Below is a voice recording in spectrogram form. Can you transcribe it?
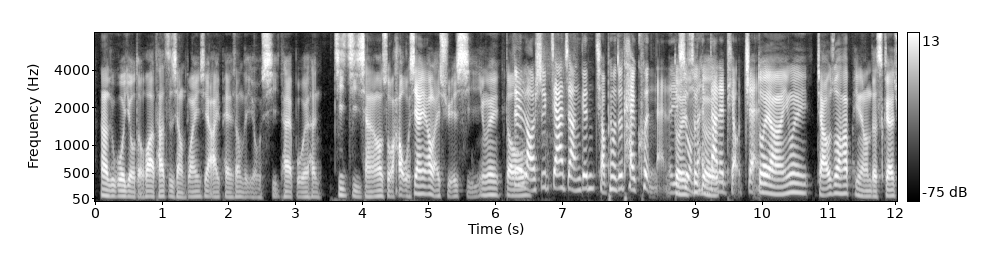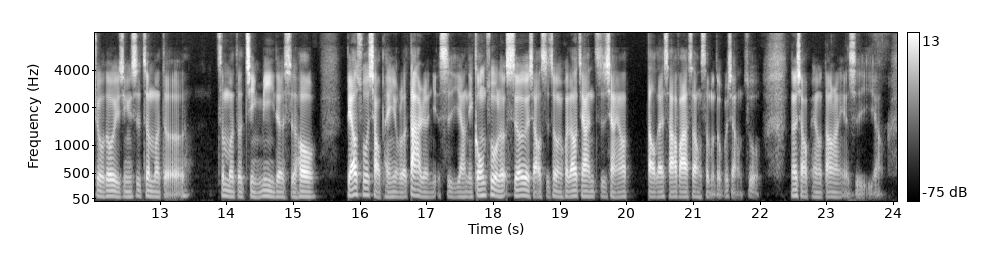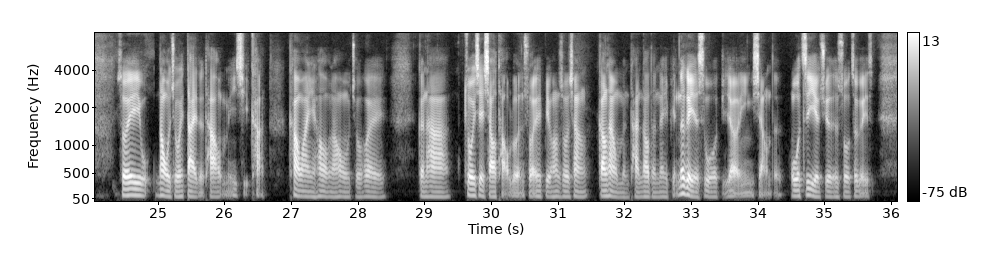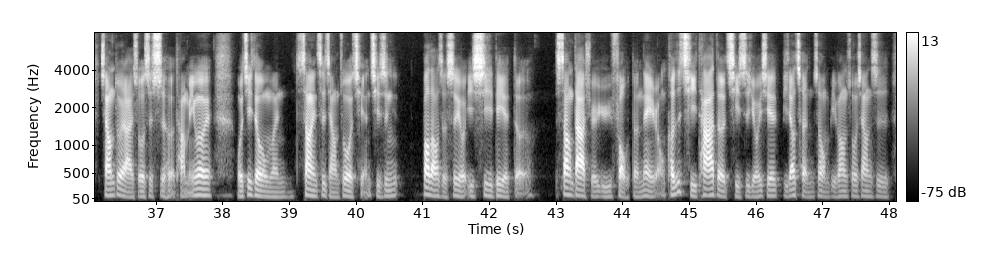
那如果有的话，他只想玩一些 iPad 上的游戏，他也不会很积极想要说好，我现在要来学习。因为对老师、家长跟小朋友都太困难了，也是我们很大的挑战。对啊，因为假如说他平常的 schedule 都已经是这么的、这么的紧密的时候，不要说小朋友了，大人也是一样。你工作了十二个小时之后，你回到家，你只想要倒在沙发上，什么都不想做。那小朋友当然也是一样，所以那我就会带着他，我们一起看。看完以后，然后我就会跟他做一些小讨论，所以，比方说像刚才我们谈到的那篇，那个也是我比较有印象的。我自己也觉得说，这个相对来说是适合他们，因为我记得我们上一次讲座前，其实报道者是有一系列的。上大学与否的内容，可是其他的其实有一些比较沉重，比方说像是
